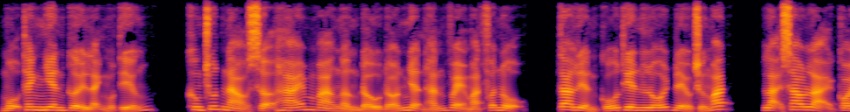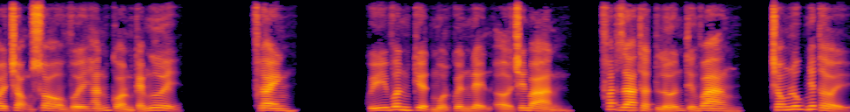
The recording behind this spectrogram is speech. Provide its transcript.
Mộ thanh niên cười lạnh một tiếng, không chút nào sợ hãi mà ngẩng đầu đón nhận hắn vẻ mặt phẫn nộ, ta liền cố thiên lỗi đều trướng mắt, lại sao lại coi trọng so với hắn còn kém ngươi. Frank! Quý Vân Kiệt một quyền nện ở trên bàn, phát ra thật lớn tiếng vang, trong lúc nhất thời,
